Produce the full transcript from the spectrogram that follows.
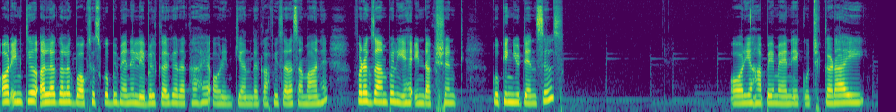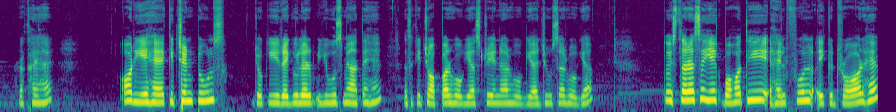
और इनके अलग अलग बॉक्सेस को भी मैंने लेबल करके रखा है और इनके अंदर काफ़ी सारा सामान है। फॉर एग्ज़ाम्पल यह है इंडक्शन कुकिंग यूटेंसिल्स और यहाँ पे मैंने कुछ कढ़ाई रखा है। और ये है किचन टूल्स जो कि रेगुलर यूज़ में आते हैं। जैसे कि चॉपर हो गया स्ट्रेनर हो गया जूसर हो गया। तो इस तरह से ये एक बहुत ही हेल्पफुल एक ड्रॉर है।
